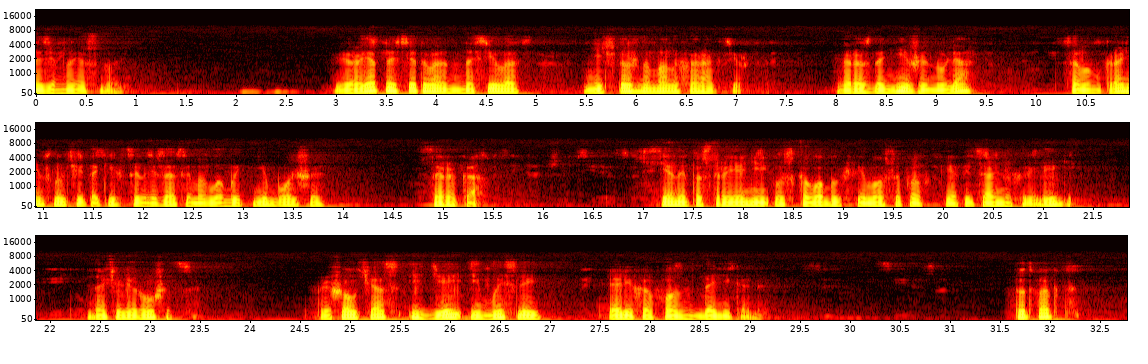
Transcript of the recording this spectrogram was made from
на земной основе. Вероятность этого носила ничтожно малый характер, гораздо ниже нуля, в самом крайнем случае таких цивилизаций могло быть не больше 40. Стены построений узколобых философов и официальных религий начали рушиться. Пришел час идей и мыслей Эриха фон Деникена. Тот факт,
